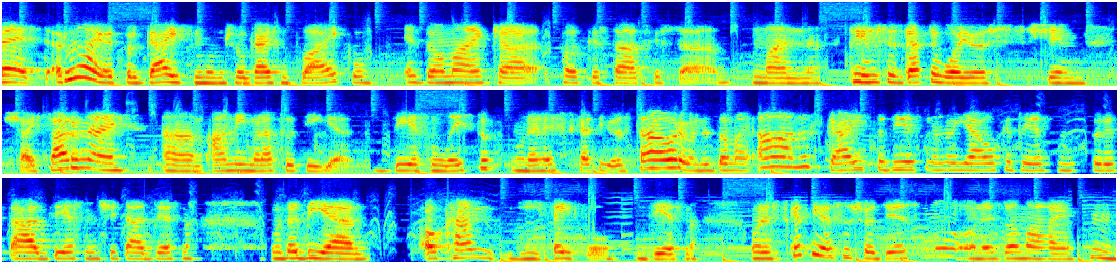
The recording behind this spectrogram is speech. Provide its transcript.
Bet runājot par gaismu un šo gaismas laiku, es domāju, ka kaut kas tāds, kas uh, man pirms es gatavojos šim, šai sarunai, um, Anī man atsūtīja dziesmu listu, un es skatījos cauri, un es domāju, ah, nu skaista dziesma, nu jauka dziesma, tur ir tāda dziesma, šī tāda dziesma. Un tad bija O Come Ye Faithful dziesma. Un es skatījos uz šo dziesmu, un es domāju, hmm,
